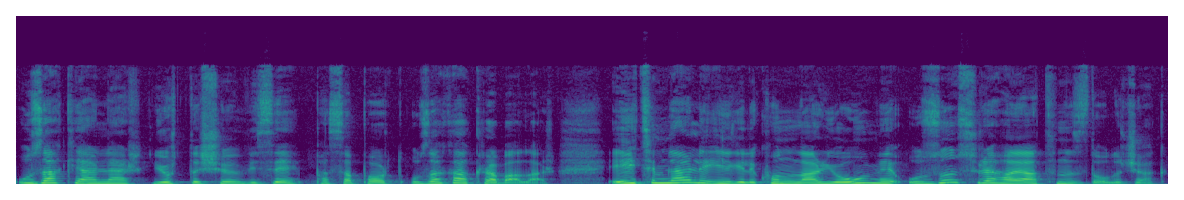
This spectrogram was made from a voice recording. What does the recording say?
Uzak yerler, yurt dışı, vize, pasaport, uzak akrabalar, eğitimlerle ilgili konular yoğun ve uzun süre hayatınızda olacak.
